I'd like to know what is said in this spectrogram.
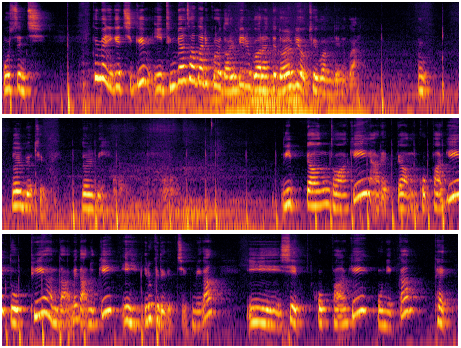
5cm. 그러면 이게 지금 이 등변 사다리꼴의 넓이를 구하라는데 넓이 어떻게 구하면 되는 거야? 응. 넓이 어떻게 구해? 넓이. 윗변 더하기 아랫변 곱하기 높이 한 다음에 나누기 2 이렇게 되겠지. 그럼 얘가 20 곱하기 5니까 100.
